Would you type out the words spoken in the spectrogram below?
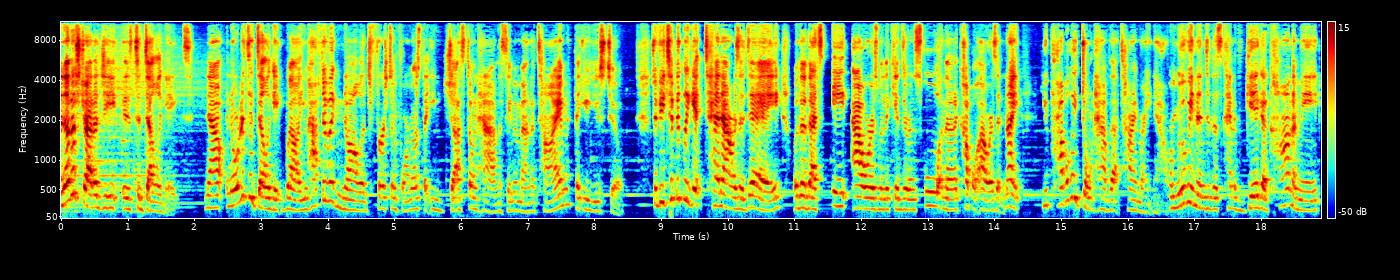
Another strategy is to delegate. Now, in order to delegate well, you have to acknowledge first and foremost that you just don't have the same amount of time that you used to. So if you typically get 10 hours a day, whether that's eight hours when the kids are in school and then a couple hours at night, you probably don't have that time right now. We're moving into this kind of gig economy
